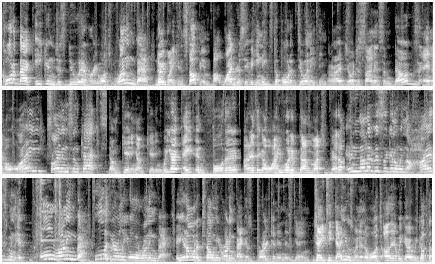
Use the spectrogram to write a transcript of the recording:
Quarterback, he can just do whatever he wants. Running back, nobody can stop him. But wide receiver, he needs the ball to do anything. All right, Georgia signing some dogs and Hawaii signing some cats. I'm kidding, I'm kidding. We go eight and four though. I don't think Hawaii would have done much better. And none of us are gonna win the Heisman. It's all running backs, literally all running back. And you don't want to tell me running back is broken in this game. JT Daniels winning awards. Oh, there we go. We got the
